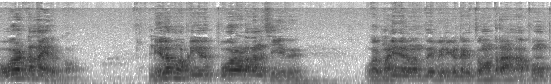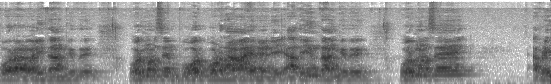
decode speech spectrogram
போராட்டம் தான் இருக்கும். நிலம் அப்படிங்கிறது போராட்டம் தானே செய்யுது. ஒரு மனிதன் வந்து வீடு கட்டக்கு தோன்றான் அப்பவும் போரா வழி தாங்குது. ஒரு மனுஷன் போர் போடுறான் ஆயிரம் அடி அதையும் தாங்குது. ஒரு மனுஷன் அப்படி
